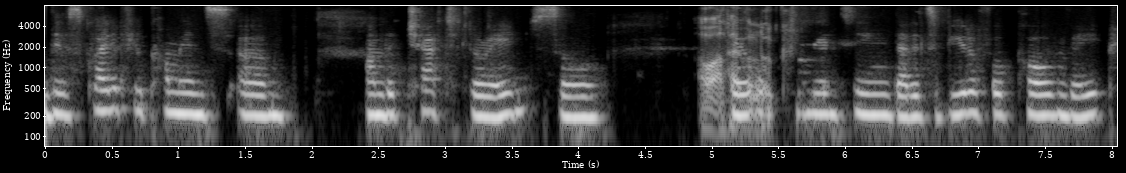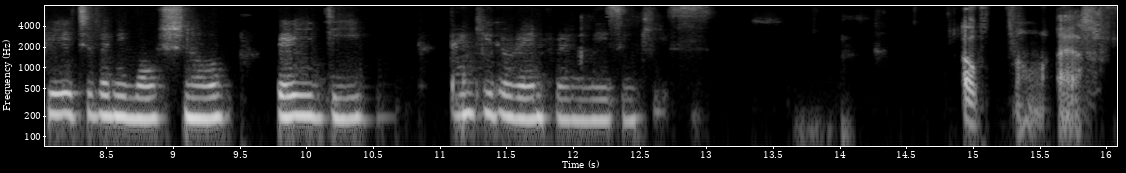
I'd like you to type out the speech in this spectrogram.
There's quite a few comments um, on the chat, Lorraine. So oh, I'll have a look. Commenting that it's a beautiful poem, very creative and emotional, very deep. Thank you, Lorraine, for an amazing piece. Oh, oh yes.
